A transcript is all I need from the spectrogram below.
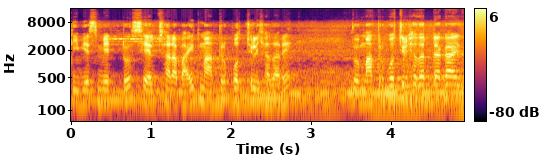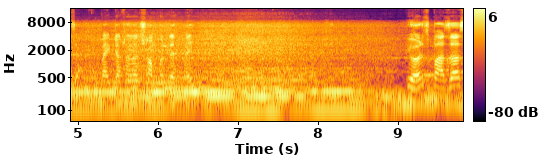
টিভিএস মেট্রো সেলফ ছাড়া বাইক মাত্র পঁচল্লিশ হাজারে। তো মাত্র পঁচল্লিশ হাজার টাকায় বাইকটা আপনাদের সম্পন্ন দেখাই। Viewers Bajaj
